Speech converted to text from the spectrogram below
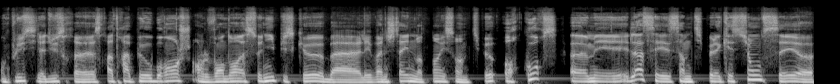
En plus, il a dû se, se rattraper aux branches en le vendant à Sony, puisque bah, les Weinstein, maintenant, ils sont un petit peu hors course. Euh, mais là, c'est un petit peu la question, c'est euh,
